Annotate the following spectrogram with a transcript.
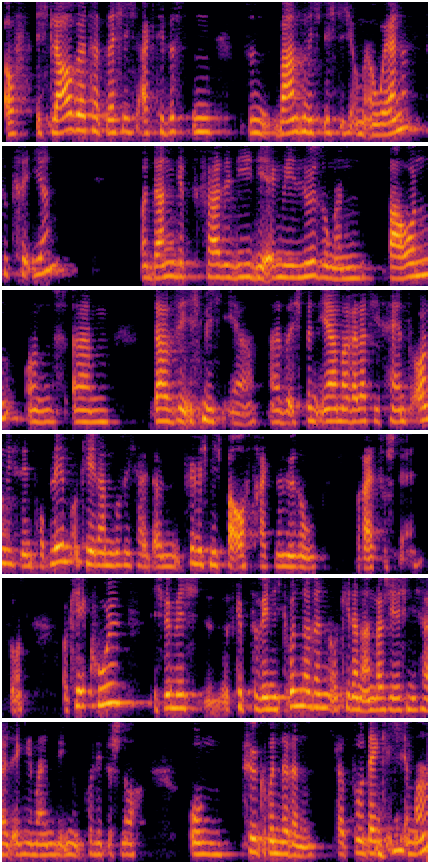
auf, ich glaube tatsächlich, Aktivisten sind wahnsinnig wichtig, um Awareness zu kreieren. Und dann gibt's quasi die, die irgendwie Lösungen bauen. Und ähm, da sehe ich mich eher. Also ich bin eher mal relativ hands-on. Ich sehe ein Problem. Okay, dann muss ich halt, dann fühle ich mich beauftragt, eine Lösung bereitzustellen. So okay, cool, ich will mich, es gibt zu wenig Gründerinnen, okay, dann engagiere ich mich halt irgendwie meinetwegen politisch noch um für Gründerinnen. Ich glaube, so denke mhm. ich immer.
